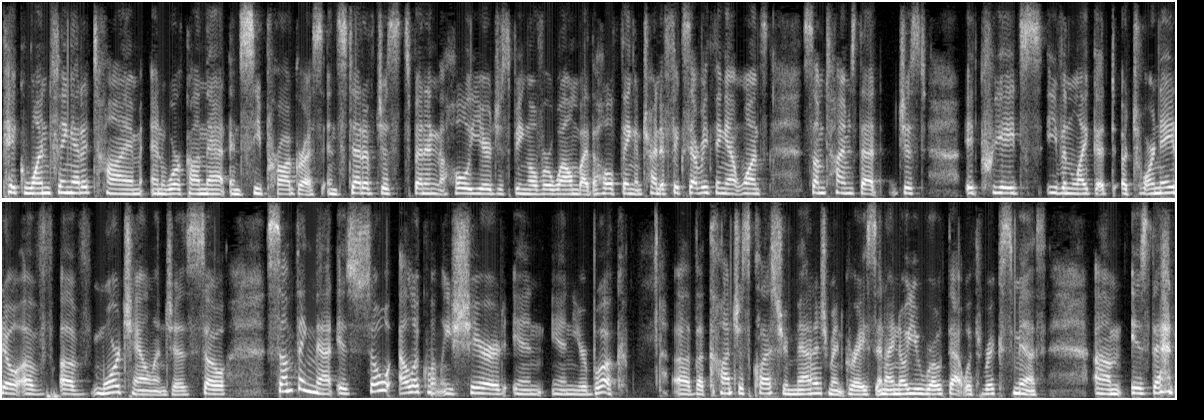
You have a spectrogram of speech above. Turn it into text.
pick one thing at a time and work on that and see progress instead of just spending the whole year just being overwhelmed by the whole thing and trying to fix everything at once. Sometimes that just it creates even like a, a tornado of of more challenges. So something that is so eloquently shared in in your book uh, the conscious classroom management, Grace, and I know you wrote that with Rick Smith, um, is that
